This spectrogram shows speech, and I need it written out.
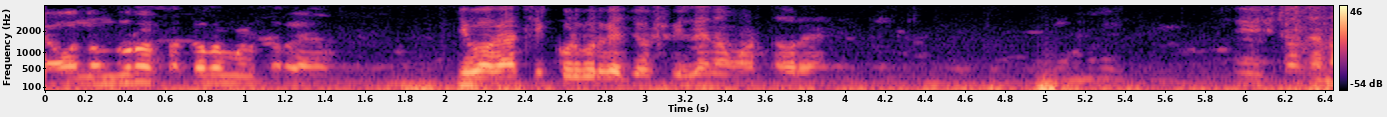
ಯಾವ ನಂದೂರ ಸಕ್ಕದ ಮಾಡ್ತಾರೆ. ಇವಾಗ ಚಿಕ್ಕ ಹುಡುಗರಿಗೆ ಜೋಶ್ ಇಲ್ಲೇನ ಮಾಡ್ತಾವ್ರೆ. ಇಷ್ಟೊಂದ್ ಜನ?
